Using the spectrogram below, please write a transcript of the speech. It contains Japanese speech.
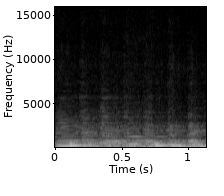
うん。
